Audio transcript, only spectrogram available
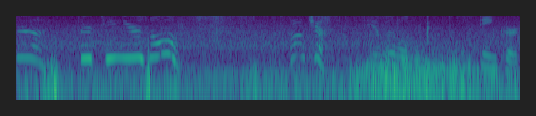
Yeah, 13 years old. Don't you? You little stinker.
